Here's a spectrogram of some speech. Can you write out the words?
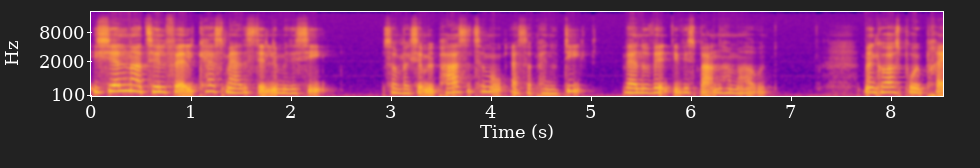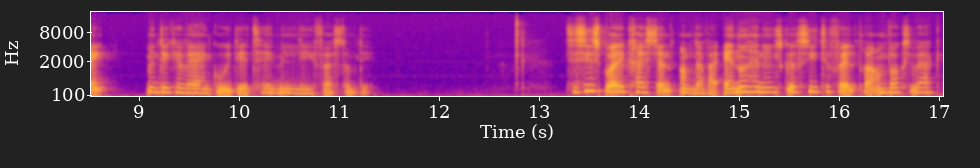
I sjældnere tilfælde kan smertestillende medicin, som f.eks. paracetamol, altså Panodil, være nødvendig, hvis barnet har meget ondt. Man kan også bruge præg, men det kan være en god idé at tale med en læge først om det. Til sidst spurgte Christian, om der var andet, han ønskede at sige til forældre om vokseværk.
